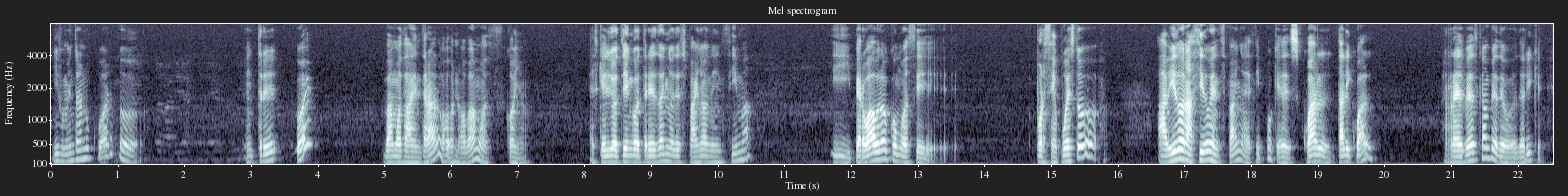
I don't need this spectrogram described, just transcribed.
E vamos entrar no quarto. Entre. Oi? ¿Vamos a entrar o no vamos? Coño. Es que yo tengo tres años de español encima. Y, pero hablo como si. Por supuesto, ha habido nacido en España, es tipo que es cual, tal y cual. Revés cambio de, de Rique.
